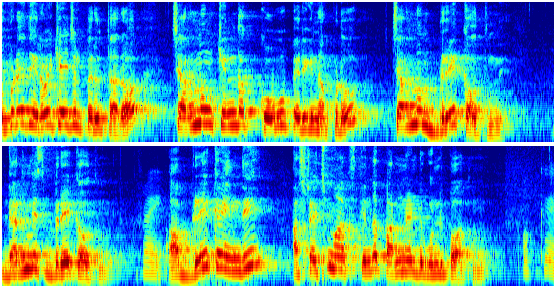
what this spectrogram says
ఎప్పుడైతే ఇరవై కేజీలు పెరుగుతారో చర్మం కింద కొవ్వు పెరిగినప్పుడు చర్మం బ్రేక్ అవుతుంది. డర్మిస్ బ్రేక్ అవుతుంది. ఆ బ్రేక్ అయింది ఆ స్ట్రెచ్ మార్క్స్ కింద పర్మనెంట్గా ఉండిపోతుంది ఓకే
